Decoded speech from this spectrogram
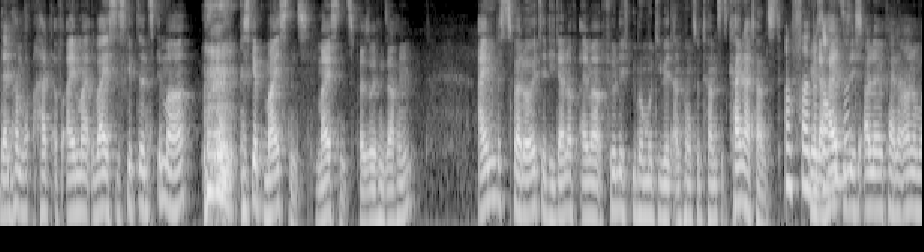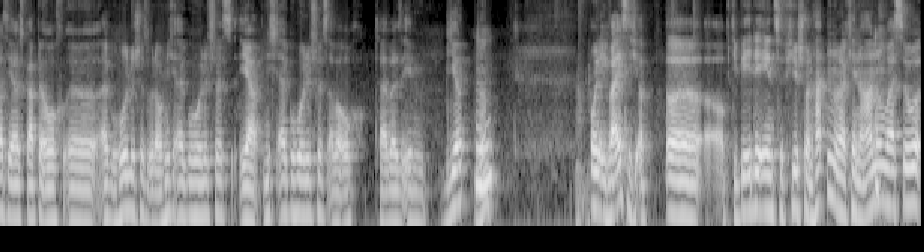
dann haben, hat auf einmal, weiß, es gibt uns immer, es gibt meistens, meistens bei solchen Sachen ein bis zwei Leute, die dann auf einmal völlig übermotiviert anfangen zu tanzen. Keiner tanzt. Und voll Die unterhalten sich alle, keine Ahnung was, ja, es gab ja auch äh, alkoholisches oder auch nicht alkoholisches, eher nicht alkoholisches, aber auch teilweise eben Bier. Ne? Mhm. Und ich weiß nicht, ob, äh, ob die BDE zu viel schon hatten oder keine Ahnung was so,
